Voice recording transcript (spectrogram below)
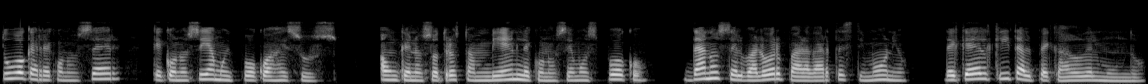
tuvo que reconocer que conocía muy poco a Jesús. Aunque nosotros también le conocemos poco, danos el valor para dar testimonio de que Él quita el pecado del mundo,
